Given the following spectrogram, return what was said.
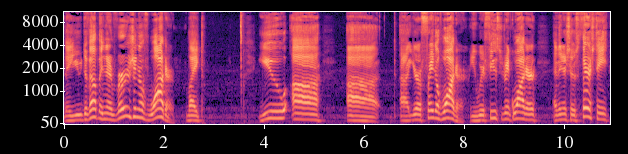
they, you develop an aversion of water, like you uh, uh, uh, you're afraid of water. You refuse to drink water, and then you're so thirsty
